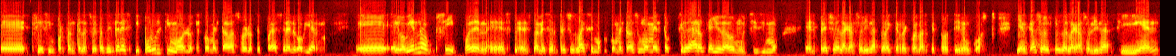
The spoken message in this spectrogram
eh, sí es importante las tasas de interés. Y por último, lo que comentaba sobre lo que puede hacer el gobierno. Eh, el gobierno sí puede este, establecer precios máximos, como comentaba hace un momento. Claro que ha ayudado muchísimo el precio de la gasolina, pero hay que recordar que todo tiene un costo. Y en el caso del precio de la gasolina, si bien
